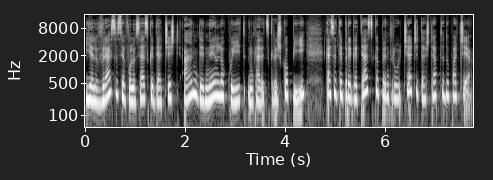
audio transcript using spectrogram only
El vrea să se folosească de acești ani de neînlocuit în care îți crești copiii ca să te pregătească pentru ceea ce te așteaptă după aceea.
